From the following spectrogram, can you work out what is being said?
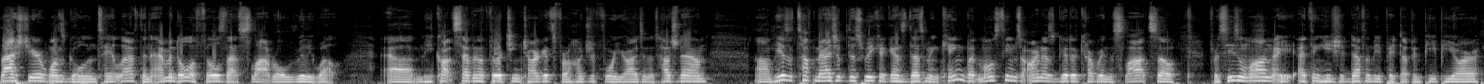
last year once Golden Tate left, and Amendola fills that slot role really well. Um, he caught 7 of 13 targets for 104 yards and a touchdown. Um, he has a tough matchup this week against Desmond King, but most teams aren't as good at covering the slot. So for season long, I, I think he should definitely be picked up in PPR.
